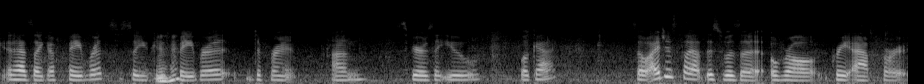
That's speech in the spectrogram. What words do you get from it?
it has like a favorites, so you can mm -hmm. favorite different um, spheres that you look at. So I just thought this was an overall great app for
